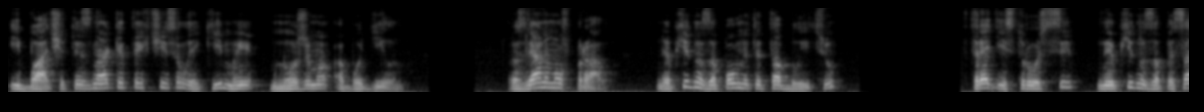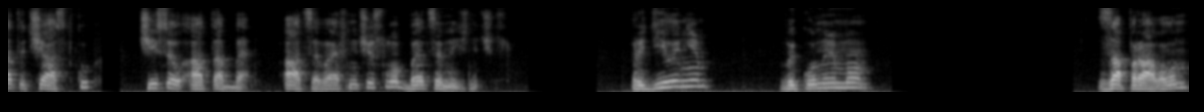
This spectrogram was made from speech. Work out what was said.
і бачити знаки тих чисел, які ми множимо або ділимо. Розглянемо вправо. Необхідно заповнити таблицю. В третій строчці необхідно записати частку чисел А та Б. А це верхнє число, Б це нижнє число. При діленні виконуємо за правилом.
